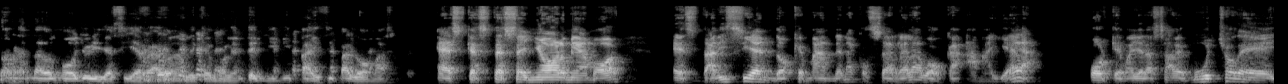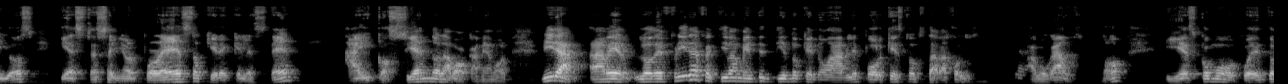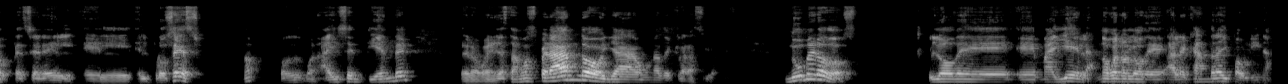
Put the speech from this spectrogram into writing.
No habrán dado un modo Yuridia Sierra, don Enrique, no le entendí ni país ni palomas. Es que este señor, mi amor, está diciendo que manden a coserle la boca a Mayela, porque Mayela sabe mucho de ellos y este señor por eso quiere que le estén ahí cosiendo la boca, mi amor. Mira, a ver, lo de Frida efectivamente entiendo que no hable porque esto está bajo los abogados, ¿no? Y es como puede entorpecer el, el, el proceso, ¿no? Entonces, bueno, ahí se entiende, pero bueno, ya estamos esperando ya unas declaraciones. Número dos, lo de eh, Mayela, no, bueno, lo de Alejandra y Paulina.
